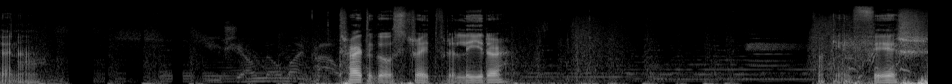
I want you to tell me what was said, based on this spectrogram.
Guy now. Try to go straight for the leader. Fucking fish.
